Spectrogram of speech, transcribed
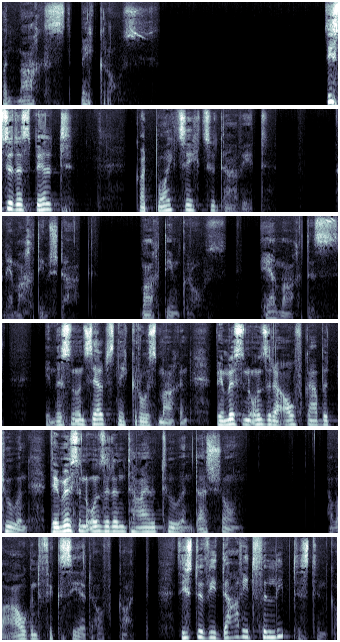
und machst mich groß. Siehst du das Bild? Gott beugt sich zu David und er macht ihn stark, macht ihn groß. Er macht es. Wir müssen uns selbst nicht groß machen. Wir müssen unsere Aufgabe tun. Wir müssen unseren Teil tun, das schon. Aber Augen fixiert auf Gott. Siehst du, wie David verliebt ist in Gott?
